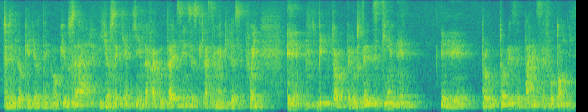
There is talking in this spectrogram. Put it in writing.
Entonces lo que yo tengo que usar, y yo sé que aquí en la Facultad de Ciencias, que lástima que ya se fue eh, Víctor, pero ustedes tienen eh, productores de pares de fotones.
